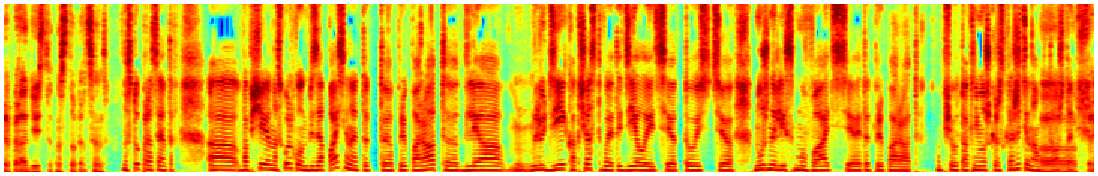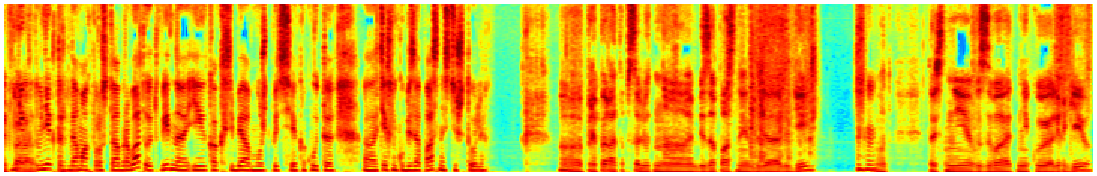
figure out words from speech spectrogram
препарат действует на 100%. На 100%. А, вообще, насколько он безопасен, этот э, препарат для людей? Как часто вы это делаете? То есть, э, нужно ли смывать этот препарат? Вообще вот так немножко расскажите нам, потому что а, препарат... в, нек- в некоторых угу. домах просто обрабатывают, видно, и как себя, может быть, какую-то э, технику безопасности, что ли? А, препарат абсолютно безопасный для людей, угу. вот, то есть не вызывает никакую аллергию.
